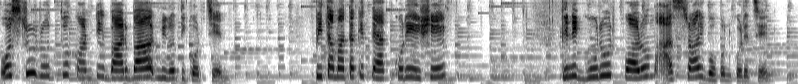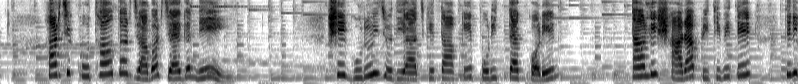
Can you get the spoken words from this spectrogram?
অশ্রুরুদ্ধ কণ্ঠে বারবার মিনতি করছেন। পিতামাতাকে ত্যাগ করে এসে তিনি গুরুর পরম আশ্রয় গ্রহণ করেছেন। আর যে কোথাও তার যাবার জায়গা নেই। সেই গুরুই যদি আজকে তাকে পরিত্যাগ করেন, তাহলে সারা পৃথিবীতে তিনি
